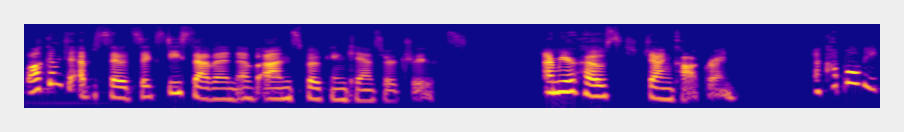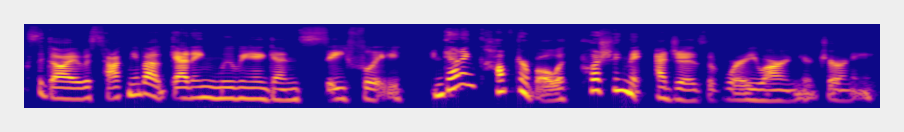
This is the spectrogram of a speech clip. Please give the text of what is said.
Welcome to episode 67 of Unspoken Cancer Truths. I'm your host, Jen Cochran. A couple weeks ago, I was talking about getting moving again safely and getting comfortable with pushing the edges of where you are in your journey.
